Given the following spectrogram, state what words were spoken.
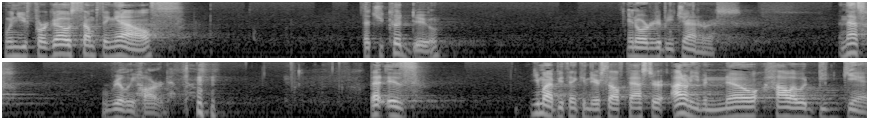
when you forego something else that you could do in order to be generous. And that's really hard. that is, you might be thinking to yourself, Pastor, I don't even know how I would begin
